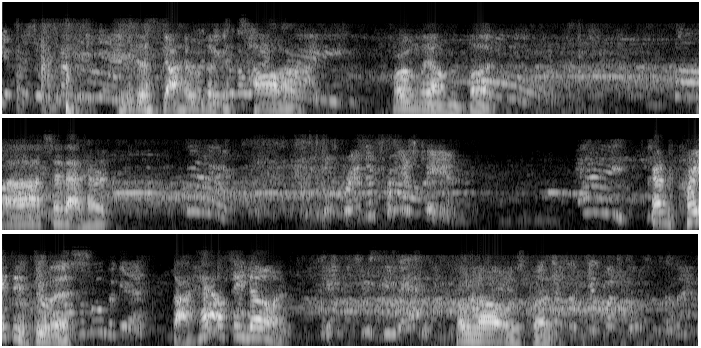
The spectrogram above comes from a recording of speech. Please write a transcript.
The officials counting again. He just got hit with a the guitar time. Firmly on the butt. Ah, say that hurt. He's grabbed a trash can. Gotta be crazy to do this. On the move again. Hell's he doing? Did you see that? Who knows, but doesn't get much closer than that.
